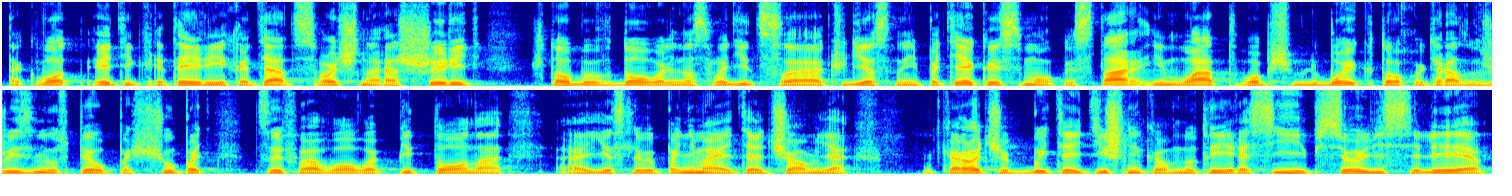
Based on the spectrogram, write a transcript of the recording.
Так вот, эти критерии хотят срочно расширить, чтобы вдоволь насладиться чудесной ипотекой смог и стар, и млад, в общем, любой, кто хоть раз в жизни успел пощупать цифрового питона, а, если вы понимаете, о чем я. Короче, быть айтишником внутри России все веселее.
